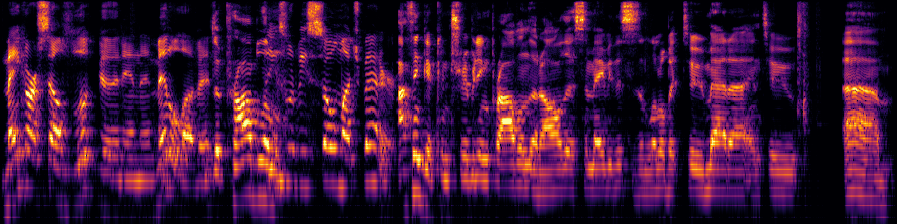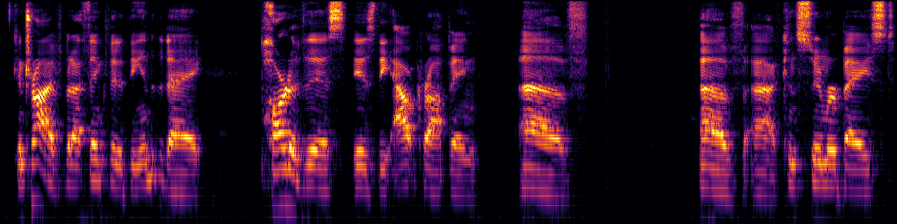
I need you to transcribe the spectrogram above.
make ourselves look good in the middle of it, The problem, things would be so much better. I think a contributing problem that all this, and maybe this is a little bit too meta and too um, contrived. But I think that at the end of the day, part of this is the outcropping of of uh, consumer based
